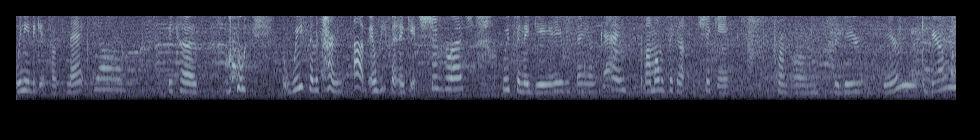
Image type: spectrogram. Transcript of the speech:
we need to get some snacks, y'all, because. we finna turn up and we finna get sugar rush. We finna get everything okay? So my mama picking up some chicken from um the dairy dairy deli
